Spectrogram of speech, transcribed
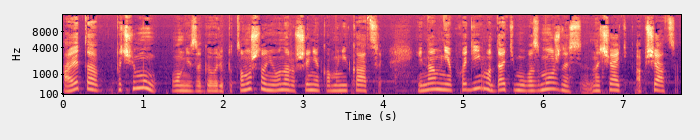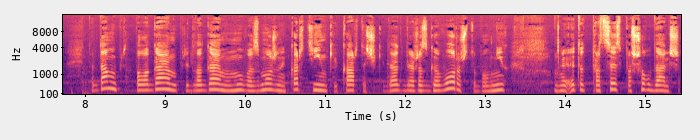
А это почему он не заговорил? Потому что у него нарушение коммуникации. И нам необходимо дать ему возможность начать общаться. Тогда мы предполагаем, предлагаем ему возможные картинки, карточки да, для разговора, чтобы у них этот процесс пошел дальше.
